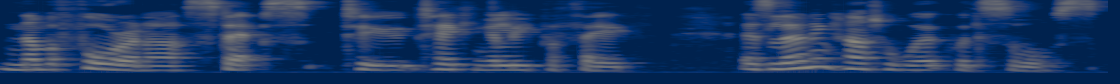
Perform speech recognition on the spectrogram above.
number four in our steps to taking a leap of faith, is learning how to work with source.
